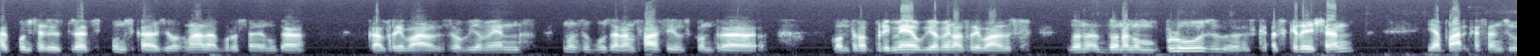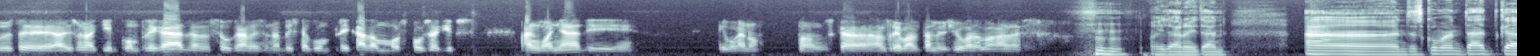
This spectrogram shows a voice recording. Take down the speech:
aconseguir els 3 punts cada jornada, però sabem que, que els rivals òbviament no ens ho posaran fàcils. Contra, contra el primer, òbviament els rivals donen, donen un plus, es, es creixen, i a part que Sant Just eh, és un equip complicat, el seu camp és una pista complicada on molts pocs equips han guanyat i, i bueno, doncs que el rival també juga de vegades. oh, I tant, i tant. Uh, ens has comentat que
